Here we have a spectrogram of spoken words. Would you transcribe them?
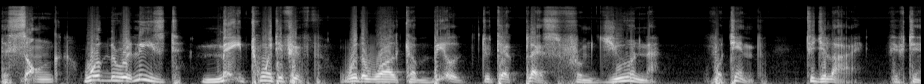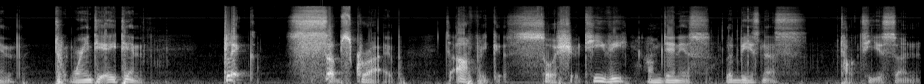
The song will be released May 25th with the World Cup build to take place from June 14th to July 15th, 2018. Click subscribe to Africa's Social TV. I'm Dennis, the business. Talk to you soon.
